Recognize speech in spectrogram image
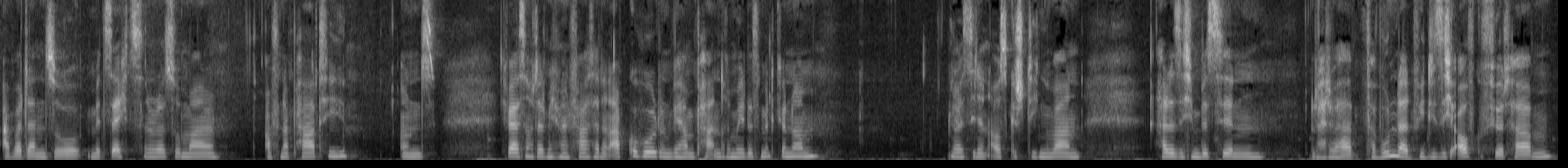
Aber dann so mit 16 oder so mal auf einer Party. Und ich weiß noch, da hat mich mein Vater dann abgeholt und wir haben ein paar andere Mädels mitgenommen. Als sie dann ausgestiegen waren, hat er sich ein bisschen, oder hat- war verwundert, wie die sich aufgeführt haben.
